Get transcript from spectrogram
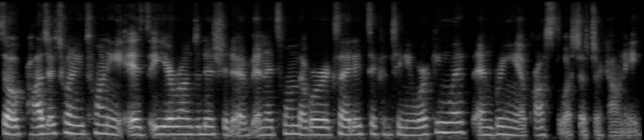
So Project 2020 is a year-round initiative, and it's one that we're excited to continue working with and bringing across the Westchester County.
